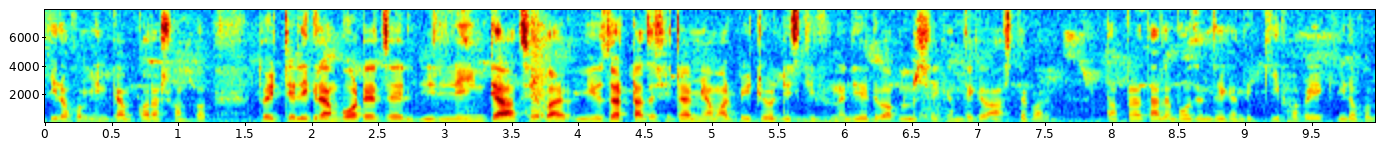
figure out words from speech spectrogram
কীরকম ইনকাম করা সম্ভব? তো এই টেলিগ্রাম বটের যে লিঙ্কটা আছে বা ইউজারটা আছে, সেটা আমি আমার ভিডিও ডিসক্রিপশনে দিয়ে দেবো, আপনারা সেখান থেকেও আসতে পারেন। তো আপনারা তাহলে বোঝেন যে এখান থেকে কীভাবে কীরকম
